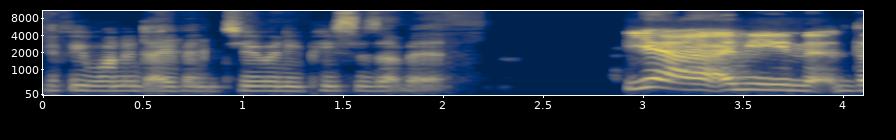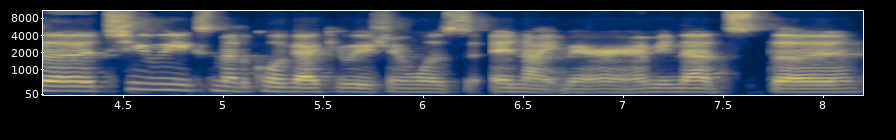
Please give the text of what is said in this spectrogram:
if you want to dive into any pieces of it. Yeah i mean the two weeks medical evacuation was a nightmare. I mean that's the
